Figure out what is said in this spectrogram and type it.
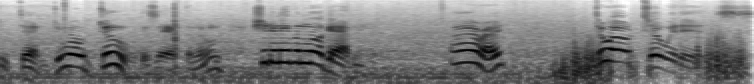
210, 202 this afternoon. She didn't even look at me. All right, 202 it is.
